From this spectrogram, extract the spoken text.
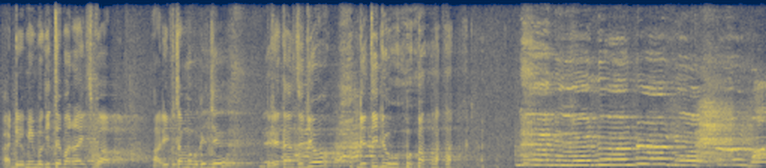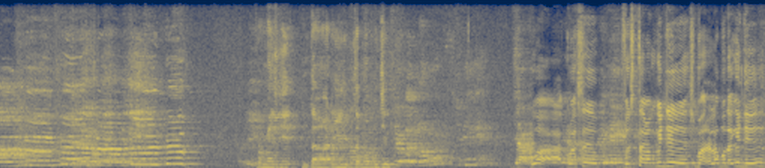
Ada member kita barai sebab hari pertama bekerja, dia datang studio, dia tidur. tentang hari pertama kerja Wah, aku rasa first time aku kerja sebab dah lama tak kerja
